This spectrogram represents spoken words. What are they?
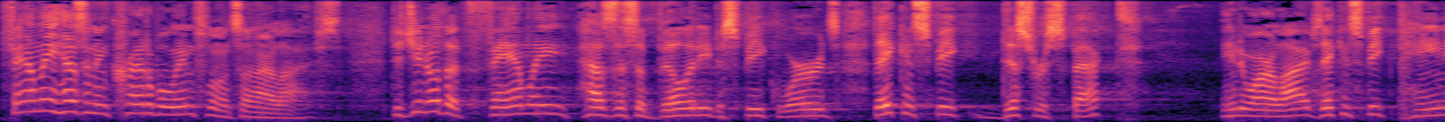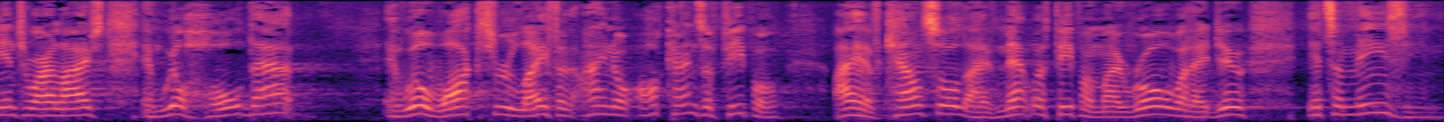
Family has an incredible influence on our lives. Did you know that family has this ability to speak words? They can speak disrespect into our lives, they can speak pain into our lives, and we'll hold that and we'll walk through life. And I know all kinds of people. I have counseled, I have met with people in my role, what I do. It's amazing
